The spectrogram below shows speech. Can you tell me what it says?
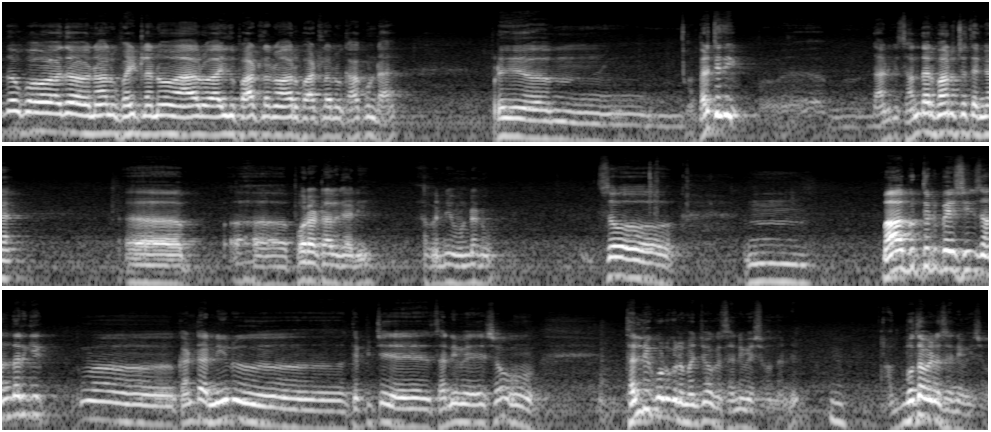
ఏదో ఒక- ఏదో నాలుగు ఫైట్లను ఆరు ఐదు పాటలను ఆరు పాటలను కాకుండా ఇప్పుడు ప్రతిదీ దానికి సందర్భానుచితంగా పోరాటాలు కానీ అవన్నీ ఉండను. సో మా గుర్తుని పేసి అందరికీ కంటే కంట నీరు తెప్పించే సన్నివేశం తల్లి కొడుకుల మధ్య ఒక సన్నివేశం ఉందండి. అద్భుతమైన సన్నివేశం.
